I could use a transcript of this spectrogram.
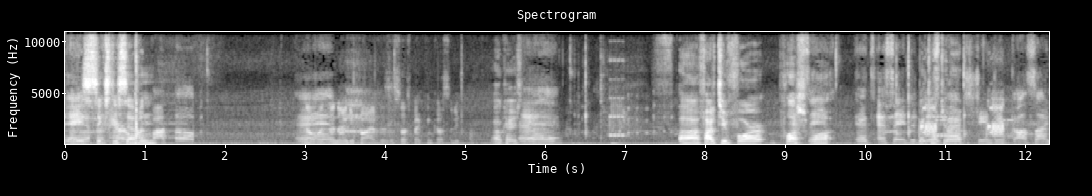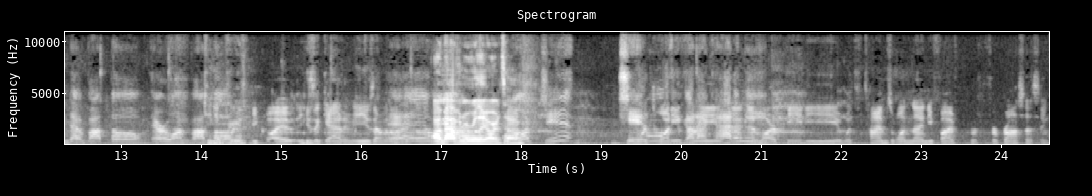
a it's an 67. Air No, a 95 is a suspect in custody. Okay. hey. Uh, 524 one. It's SA to Wait, can't do that. dispatch, changing call sign to Vato. Air One, Can you Please be quiet. He's academy. He's having a hard time. I'm having a really hard time. Oh, shit. Shit, We're Holmes, you got 23 at MRPD with times 195 for, for processing.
